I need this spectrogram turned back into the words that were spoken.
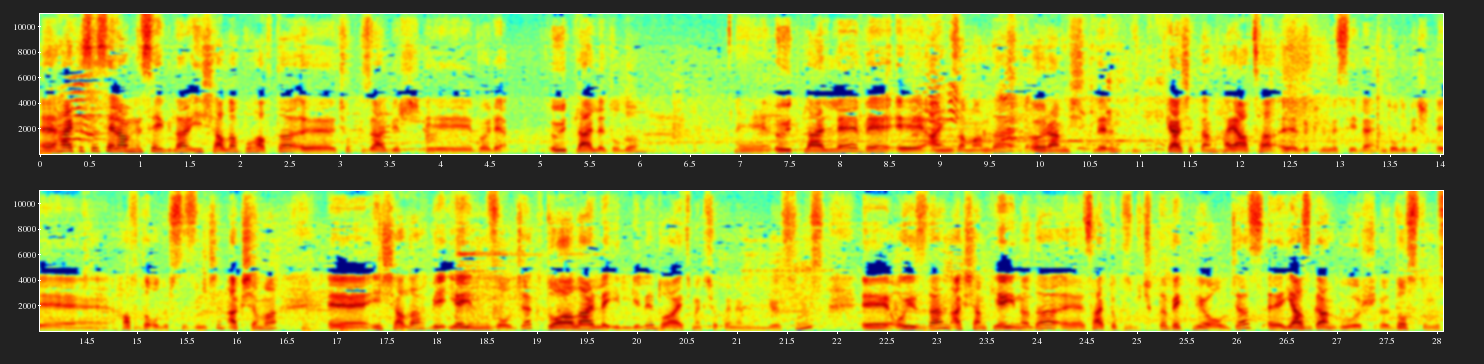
Eee, herkese selam ve sevgiler. İnşallah bu hafta eee, çok güzel bir eee, böyle öğütlerle dolu e, öğütlerle ve e, aynı zamanda öğrenmişliklerin gerçekten hayata e, dökülmesiyle dolu bir e, hafta olur sizin için. Akşama e, inşallah bir yayınımız olacak. Dualarla ilgili. Dua etmek çok önemli biliyorsunuz. E, o yüzden akşamki yayına da e, saat 9.30'da bekliyor olacağız. E, Yazgan Uğur e, dostumuz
